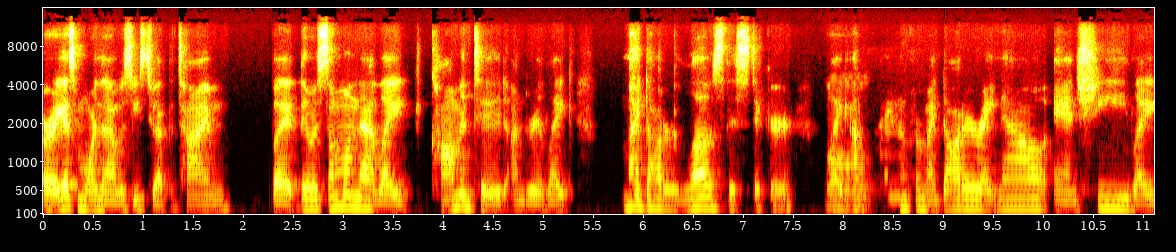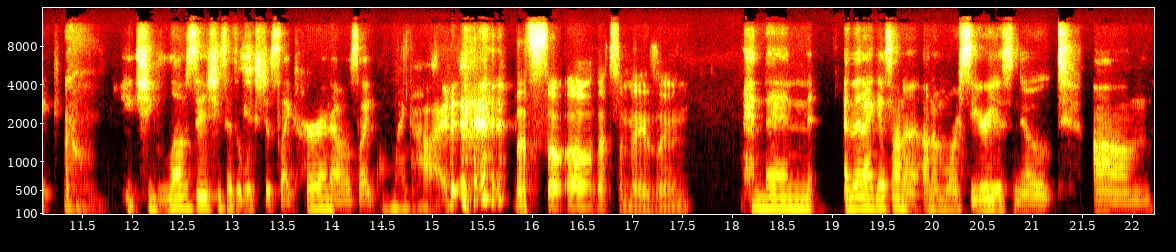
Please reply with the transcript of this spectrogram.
or i guess more than i was used to at the time but there was someone that like commented under it like my daughter loves this sticker. Like i'm writing them for my daughter right now and she like she, she loves it. She says it looks just like her and i was like oh my god. That's so oh that's amazing. And then and then i guess on a on a more serious note um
